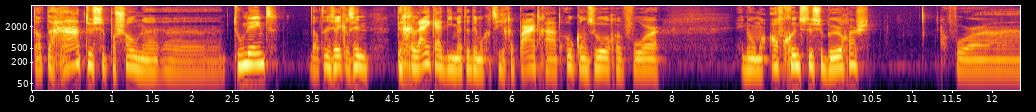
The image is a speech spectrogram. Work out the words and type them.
Dat de haat tussen personen uh, toeneemt. Dat in zekere zin de gelijkheid die met de democratie gepaard gaat ook kan zorgen voor enorme afgunst tussen burgers. Voor, uh,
